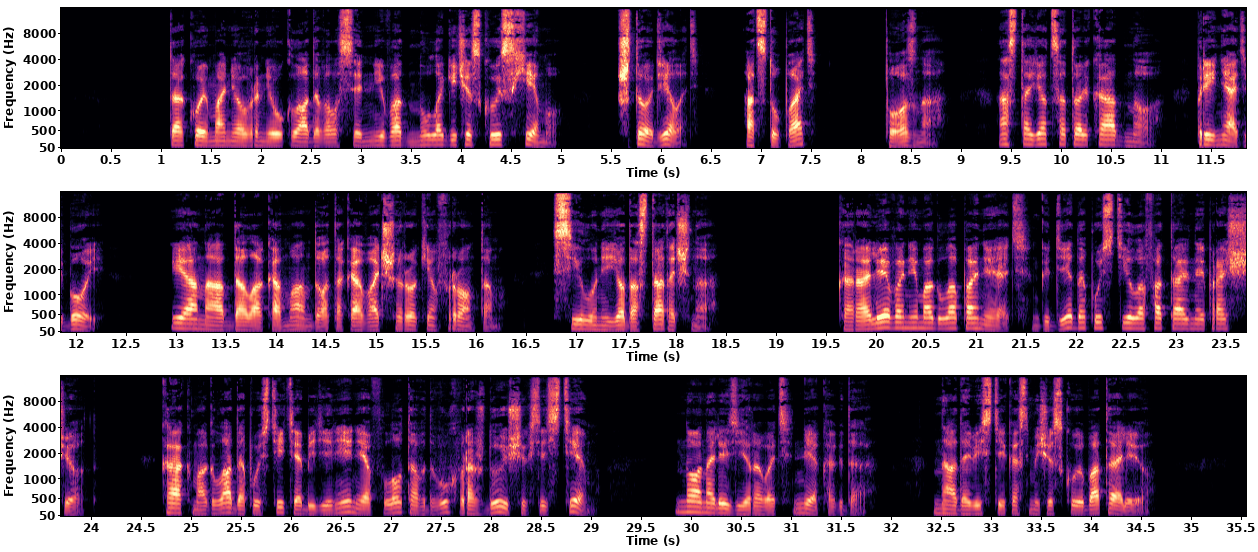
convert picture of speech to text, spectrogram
Такой маневр не укладывался ни в одну логическую схему. Что делать? Отступать? Поздно. Остается только одно – принять бой. И она отдала команду атаковать широким фронтом. Сил у нее достаточно. Королева не могла понять, где допустила фатальный просчет. Как могла допустить объединение флотов двух враждующих систем? Но анализировать некогда. Надо вести космическую баталию.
